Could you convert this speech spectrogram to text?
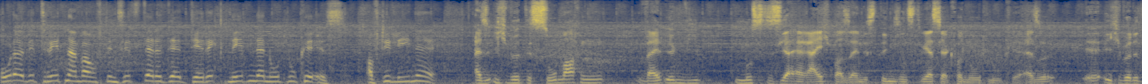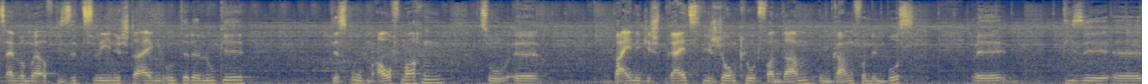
Oder wir treten einfach auf den Sitz, der, der direkt neben der Notluke ist. Auf die Lehne. Also ich würde es so machen, weil irgendwie muss es ja erreichbar sein, das Ding, sonst wäre es ja keine Notluke. Also äh, ich würde jetzt einfach mal auf die Sitzlehne steigen unter der Luke, das oben aufmachen, so äh, Beine gespreizt wie Jean-Claude Van Damme im Gang von dem Bus, äh, diese äh,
